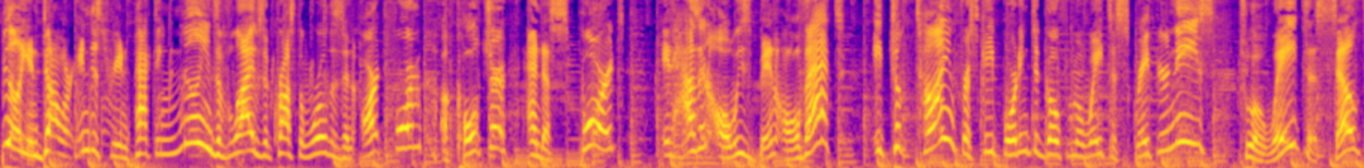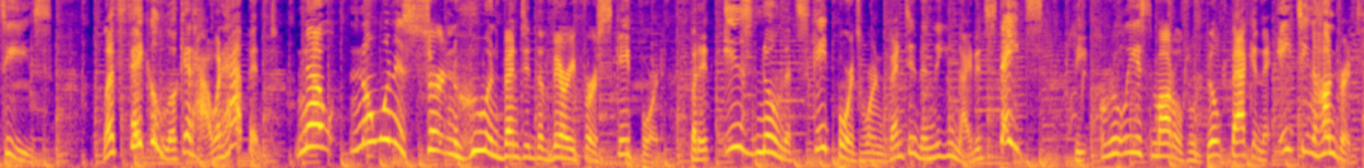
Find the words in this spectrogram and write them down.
billion dollar industry impacting millions of lives across the world as an art form, a culture, and a sport, it hasn't always been all that. It took time for skateboarding to go from a way to scrape your knees to a way to sell tees. Let's take a look at how it happened. Now, no one is certain who invented the very first skateboard, but it is known that skateboards were invented in the United States. The earliest models were built back in the 1800s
